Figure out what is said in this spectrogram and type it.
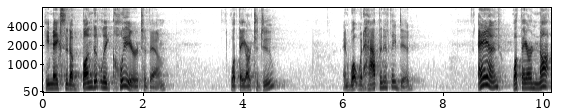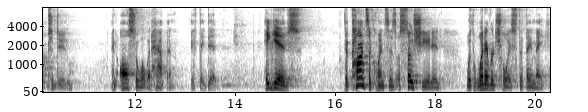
He makes it abundantly clear to them what they are to do and what would happen if they did, and what they are not to do, and also what would happen if they did. He gives the consequences associated with whatever choice that they make.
